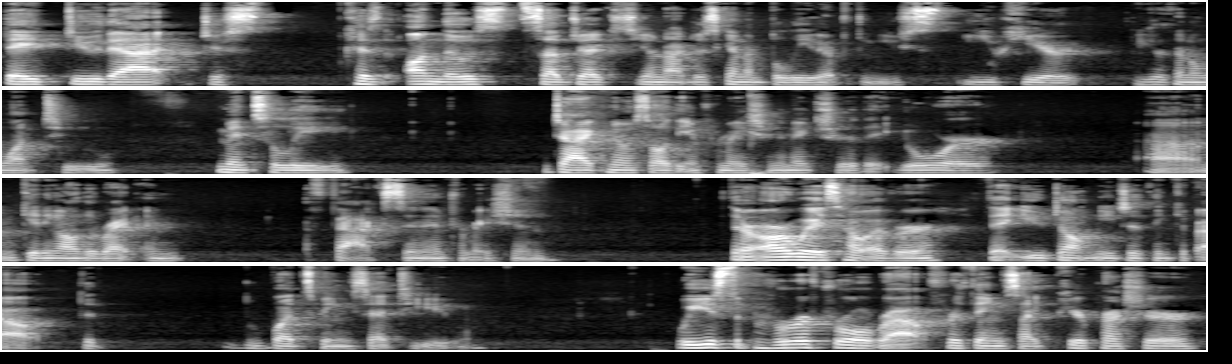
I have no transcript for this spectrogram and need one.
they do that just because on those subjects, you're not just going to believe everything you you hear. You're going to want to mentally diagnose all the information and make sure that you're um, getting all the right and facts and information. There are ways, however, that you don't need to think about the, what's being said to you. We use the peripheral route for things like peer pressure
